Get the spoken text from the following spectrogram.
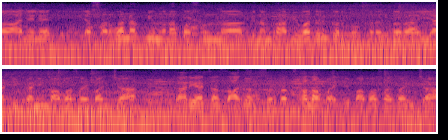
आलेले आहेत. या सर्वांनाच मी मनापासून विनम्र अभिवादन करतो. खरं तर या ठिकाणी बाबासाहेबांच्या कार्याचा जागर सतत झाला पाहिजे. बाबासाहेबांच्या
